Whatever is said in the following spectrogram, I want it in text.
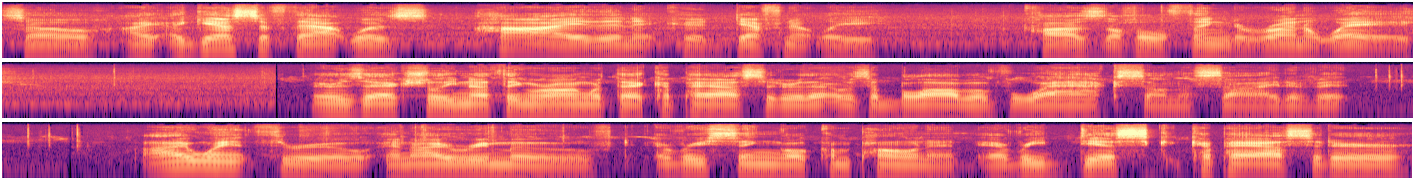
So I, I guess if that was high then it could definitely cause the whole thing to run away there's actually nothing wrong with that capacitor. That was a blob of wax on the side of it. I went through and I removed every single component, every disc capacitor,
